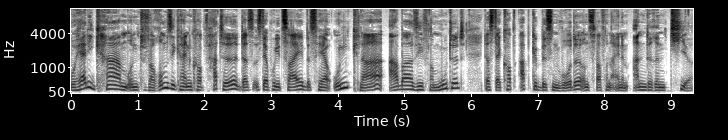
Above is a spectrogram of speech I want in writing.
Woher die kam und warum sie keinen Kopf hatte, das ist der Polizei bisher unklar, aber sie vermutet, dass der Kopf abgebissen wurde und zwar von einem anderen Tier.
